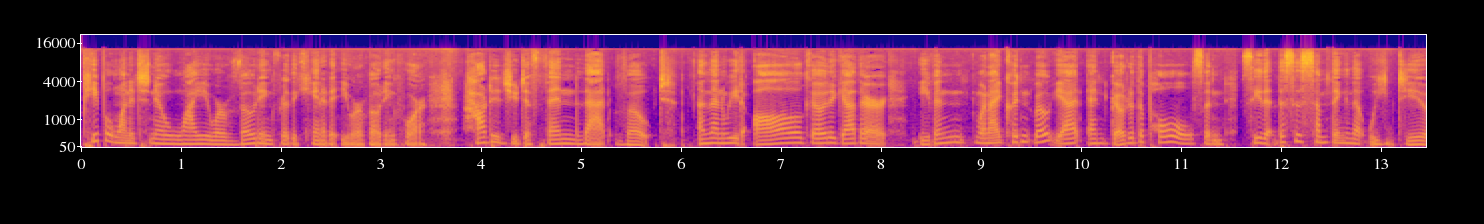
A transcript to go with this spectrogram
People wanted to know why you were voting for the candidate you were voting for. How did you defend that vote? And then we'd all go together, even when I couldn't vote yet, and go to the polls and see that this is something that we do,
